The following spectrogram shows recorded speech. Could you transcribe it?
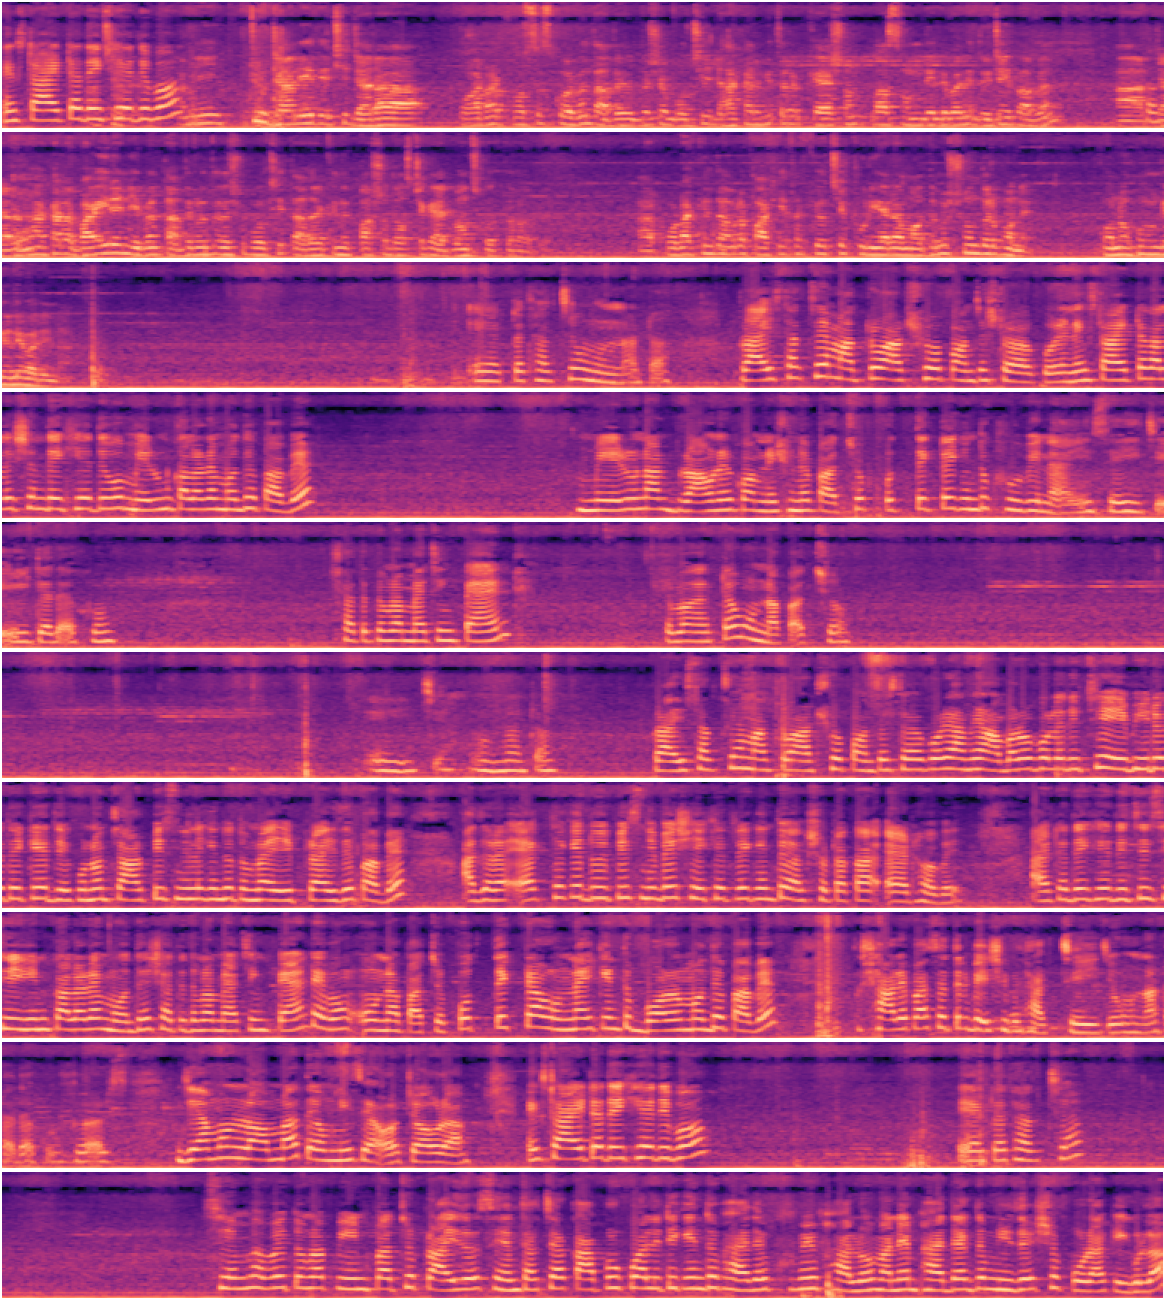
নেক্সট আরেকটা দেখিয়ে দেবো। আমি একটু জানিয়ে দিচ্ছি যারা অর্ডার প্রসেস করবেন তাদের উদ্দেশ্যে বলছি ঢাকার ভিতরে cash on plus home delivery দুইটাই পাবেন। আর যারা ঢাকার বাইরে নেবেন তাদের উদ্দেশ্যে বলছি তাদের কিন্তু পাঁচশো দশ টাকা অ্যাডভান্স করতে হবে। আর প্রোডাক্ট কিন্তু আমরা পাঠিয়ে থাকি হচ্ছে কুরিয়ারের মাধ্যমে সুন্দরবনে। কোনো হোম ডেলিভারি না। এই একটা থাকছে উন্নাটা। প্রাইস থাকছে মাত্র আটশো পঞ্চাশ টাকা করে। নেক্সট আরেকটা কালেকশন দেখিয়ে দেবো। মেরুন কালারের মধ্যে পাবে। মেরুন আর ব্রাউনের কম্বিনেশনে পাচ্ছ। প্রত্যেকটাই কিন্তু খুবই নাইস এই যে এইটা দেখো। সাথে তোমরা ম্যাচিং প্যান্ট এবং একটা উন্না পাচ্ছ। এই যে উন্নাটা। প্রাইস থাকছে মাত্র আটশো পঞ্চাশ টাকা করে। আমি আবারও বলে দিচ্ছি, এই ভিডিও থেকে যে কোনো চার পিস নিলে কিন্তু তোমরা এই প্রাইসে পাবে। আর যারা এক থেকে দুই পিস নেবে সেই ক্ষেত্রে কিন্তু একশো টাকা অ্যাড হবে। আর এটা দেখিয়ে দিচ্ছি সিগিন কালারের মধ্যে সাথে তোমরা ম্যাচিং প্যান্ট এবং ওড়না পাচ্ছ। প্রত্যেকটা ওড়নাই কিন্তু বড়র মধ্যে পাবে। সাড়ে পাঁচ হাতের বেশি থাকছে এই যে ওড়নাটা, দেখো যেমন লম্বা, তেমনি চও- চওড়া। নেক্সট আইটা দেখিয়ে দিব। এই একটা থাকছে। সেম ভাবে তোমরা প্রিন্ট পাচ্ছ প্রাইসও সেম থাকছে। আর কাপড় কোয়ালিটি কিন্তু ভাইদের খুবই ভালো মানে ভাইদের একদম নিজস্ব প্রোডাক্ট এগুলা।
